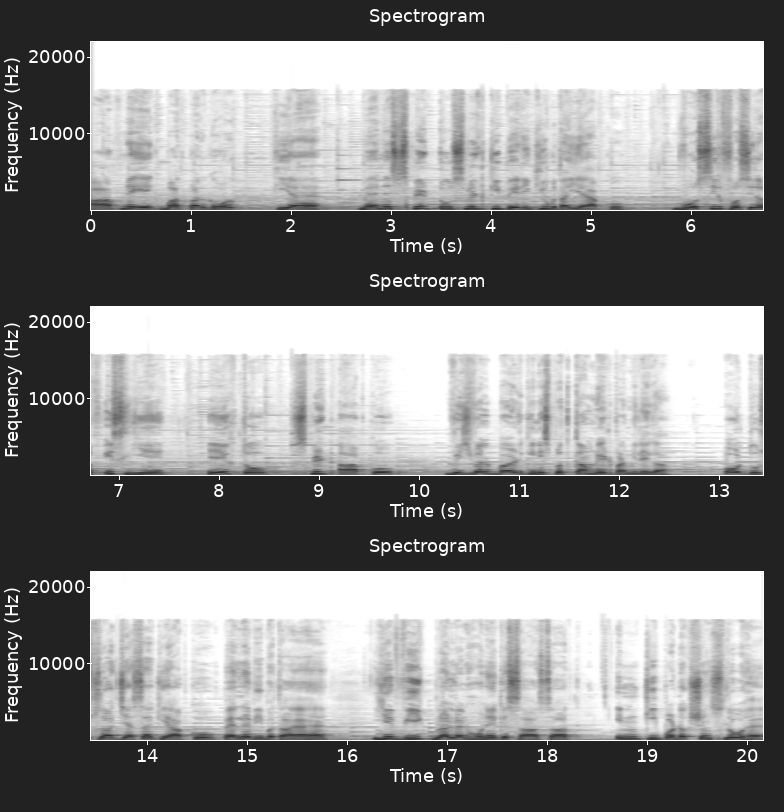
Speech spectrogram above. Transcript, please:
आपने एक बात पर गौर किया है, मैंने स्प्लिट टू स्प्लिट की पेयरिंग क्यों बताई है आपको? वो सिर्फ़ और सिर्फ़ इसलिए, एक तो स्प्लिट आपको विजुअल बर्ड की नस्बत कम रेट पर मिलेगा, और दूसरा, जैसा कि आपको पहले भी बताया है, ये वीक ब्लड लाइन होने के साथ साथ इनकी प्रोडक्शन स्लो है,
